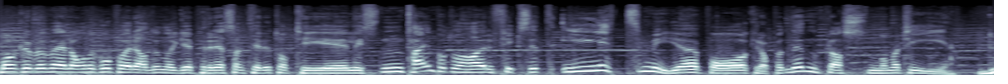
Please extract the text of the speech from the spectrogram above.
Morgenklubben med Lovende Co. på Radio Norge presenterer topp 10-listen. Tegn på at du har fikset litt mye på kroppen din. Plass nummer ti. Du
